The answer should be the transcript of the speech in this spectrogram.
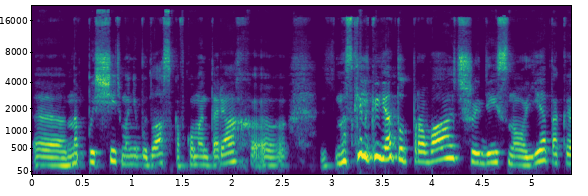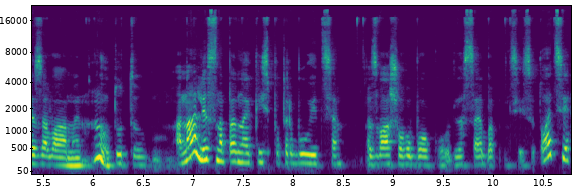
Е, Напишіть мені, будь ласка, в коментарях, е, наскільки я тут права, чи дійсно є таке за вами. Ну тут аналіз, напевно, якийсь потребується з вашого боку для себе в цій ситуації.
